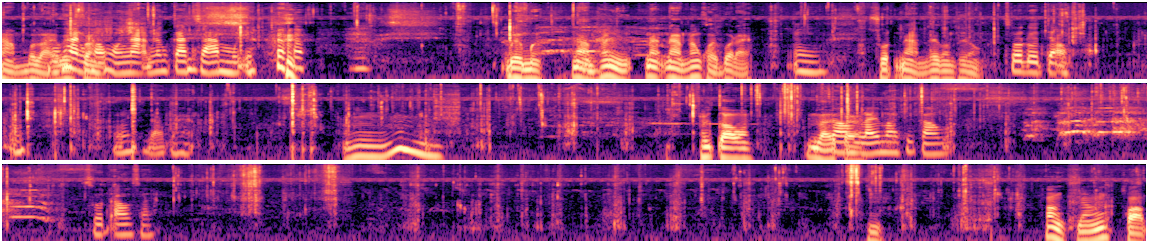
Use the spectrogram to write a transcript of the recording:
น้ำบ่หลายบ่ไปหันฟังของของน้ำน้ำกันสามมือเบิ่งมือน้ำทั้งน้ำน้ำทั้งข่อยบ่หลายอืมสดน้ำใส่ก่อนพี่น้องโซโดเจ้าอืมอืมเดี๋ยวไปหาอืมคือเก่าหลายเกาไปไหลมาคือเกาบ่สดเอาใส่ฟังเสียงกรอบ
